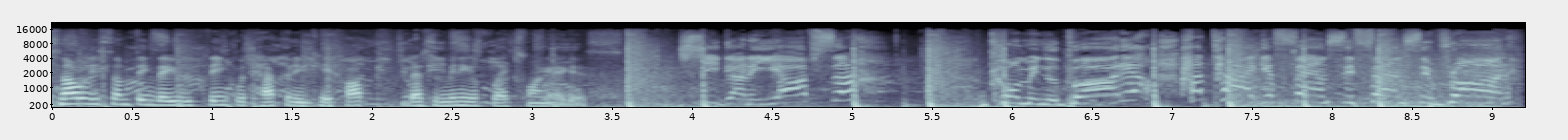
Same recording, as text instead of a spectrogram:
It's not really something that you would think would happen in K-pop. That's the meaning of Black Swan, I guess. She the tiger fancy, fancy run.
